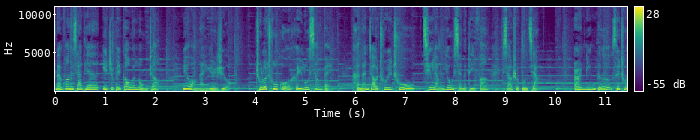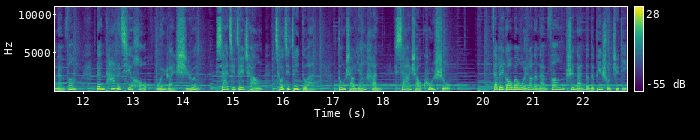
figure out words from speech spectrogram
南方的夏天一直被高温笼罩，越往南越热，除了出国和一路向北，很难找出一处清凉悠闲的地方消暑度假。而宁德虽处南方，但它的气候温软湿润，夏季最长，秋季最短，冬少严寒，夏少酷暑。在被高温围绕的南方是难得的避暑之地。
